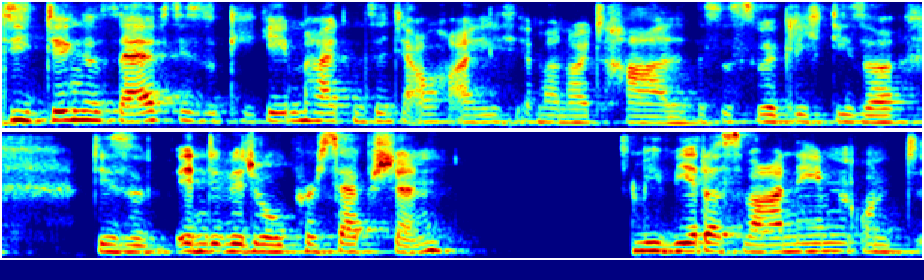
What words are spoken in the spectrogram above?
die Dinge selbst, diese Gegebenheiten sind ja auch eigentlich immer neutral. Es ist wirklich diese, diese Individual Perception, wie wir das wahrnehmen. Und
